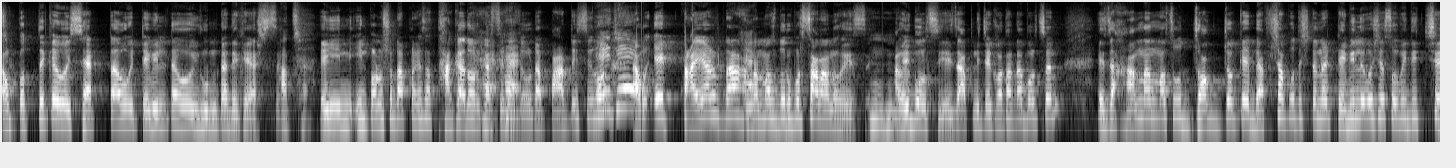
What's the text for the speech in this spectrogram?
এবং প্রত্যেকে ওই সেটটা ওই টেবিলটা ওই রুমটা দেখে আসছে। আচ্ছা। এই ইনফরমেশনটা আপনার কাছে থাকা দরকার ছিল যে ওটা পার্টি ছিল এবং এই টায়ারটা হান্নান মাসুদের উপর চালানো হয়েছে। আমি বলছি এই যে আপনি যে কথাটা বলছেন এই যে হান্নান মাসুদ জকজকে ব্যবসা প্রতিষ্ঠানের টেবিলে বসে ছবি দিচ্ছে।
